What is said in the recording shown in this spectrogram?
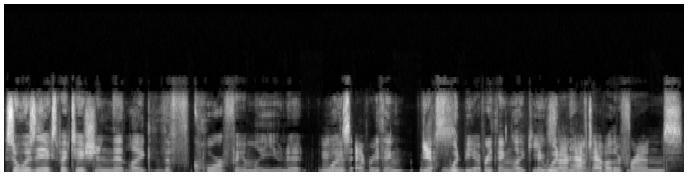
So was the expectation that, like, the f- core family unit was everything? Mm-hmm. Yes. Would be everything? Like, you wouldn't have to have other friends?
